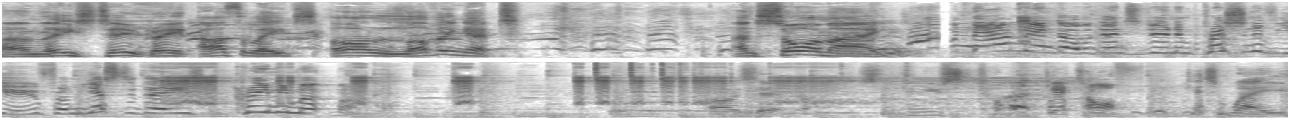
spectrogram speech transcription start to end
And these two great athletes are loving it. And so am I. But now me and Dom are going to do an impression of you from yesterday's creamy mukbang. Oh, that's it. Can you stop? Get off. Get away.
